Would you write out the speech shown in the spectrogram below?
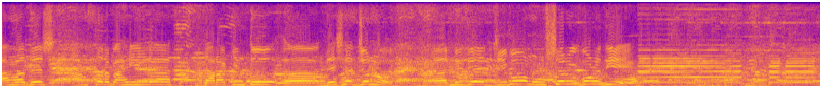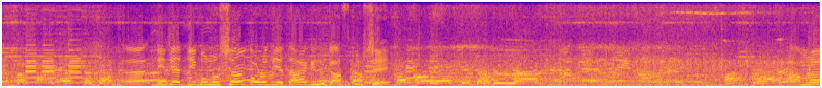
বাংলাদেশ আনসার বাহিনীরা, তারা কিন্তু দেশের জন্য নিজের জীবন উৎসর্গ করে দিয়ে নিজের জীবন উৎসর্গ করে দিয়ে তারা কিন্তু কাজ করছে। আমরা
